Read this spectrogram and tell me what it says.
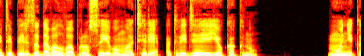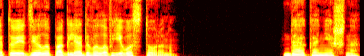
и теперь задавал вопросы его матери, отведя ее к окну. Моника то и дело поглядывала в его сторону. «Да, конечно,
